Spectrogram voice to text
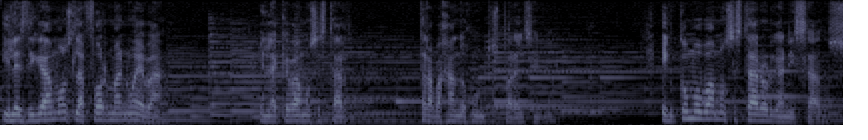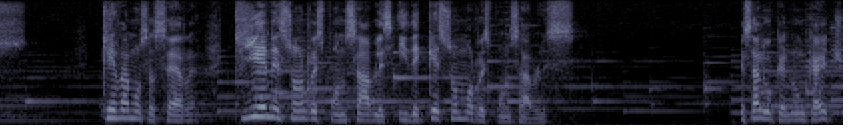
Y les digamos la forma nueva en la que vamos a estar trabajando juntos para el Señor. En cómo vamos a estar organizados. ¿Qué vamos a hacer? ¿Quiénes son responsables y de qué somos responsables? Es algo que nunca he hecho.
